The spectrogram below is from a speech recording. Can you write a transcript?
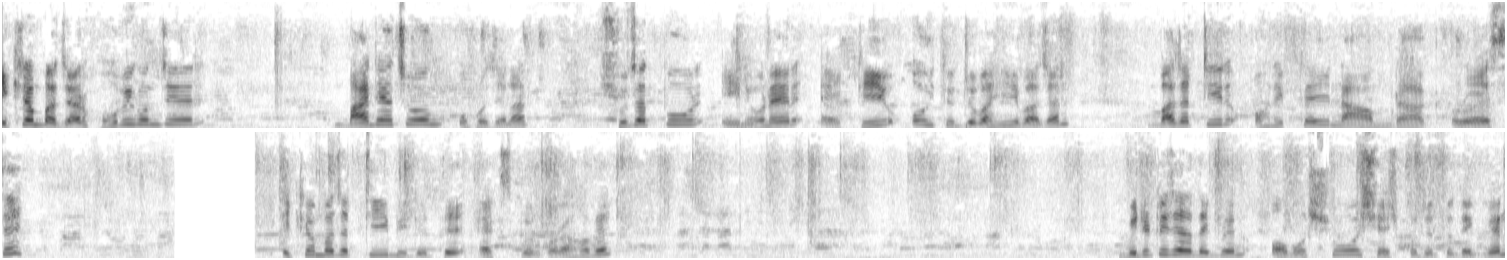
ইকরাম বাজার হবিগঞ্জের বানিয়াচং উপজেলার সুজাতপুর ইউনিয়নের একটি ঐতিহ্যবাহী বাজার। বাজারটির অনেকটাই নাম ডাক রয়েছে। ইকরাম বাজারটি ভিডিওতে এক্সপ্লোর করা হবে। ভিডিওটি যারা দেখবেন, অবশ্যই শেষ পর্যন্ত দেখবেন।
